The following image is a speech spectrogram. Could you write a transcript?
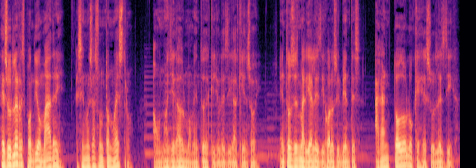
Jesús le respondió, Madre, ese no es asunto nuestro. Aún no ha llegado el momento de que yo les diga quién soy. Entonces María les dijo a los sirvientes, hagan todo lo que Jesús les diga.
